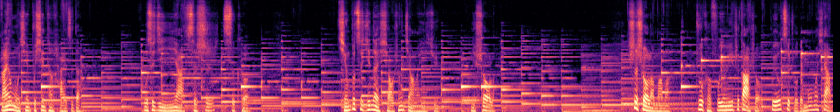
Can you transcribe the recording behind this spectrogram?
哪有母亲不心疼孩子的？乌斯季尼亚此时此刻情不自禁地小声讲了一句：“你瘦了。”是瘦了，妈妈。朱可夫用一只大手不由自主地摸摸下巴。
